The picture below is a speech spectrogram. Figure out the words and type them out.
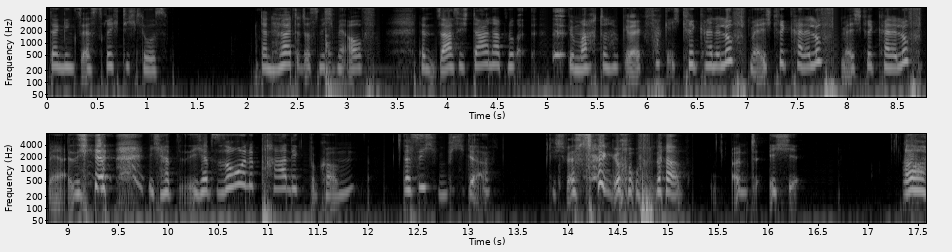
dann ging es erst richtig los. Dann hörte das nicht mehr auf. Dann saß ich da und habe nur gemacht und habe gemerkt, fuck, ich krieg keine Luft mehr, ich krieg keine Luft mehr, ich krieg keine Luft mehr. Also ich, ich habe ich hab so eine Panik bekommen, dass ich wieder die Schwester gerufen habe. Und ich, oh,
